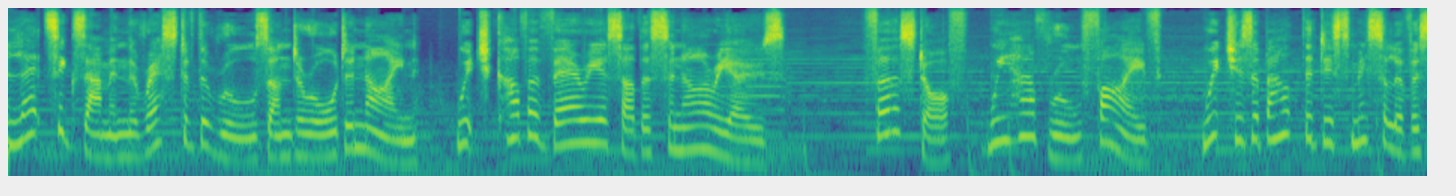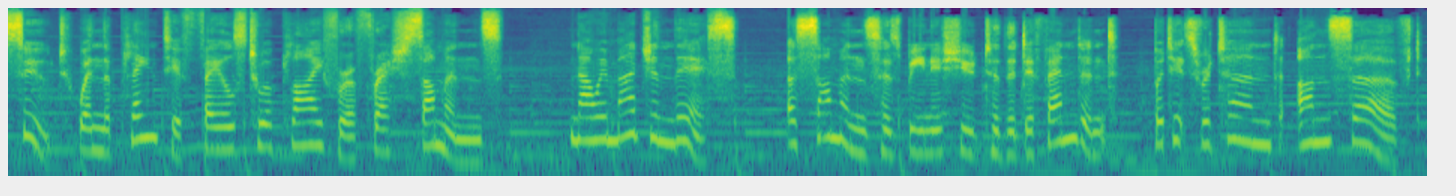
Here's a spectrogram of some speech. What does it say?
Let's examine the rest of the rules under Order 9, which cover various other scenarios. First off, we have Rule 5, which is about the dismissal of a suit when the plaintiff fails to apply for a fresh summons. Now imagine this. A summons has been issued to the defendant, but it's returned unserved.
